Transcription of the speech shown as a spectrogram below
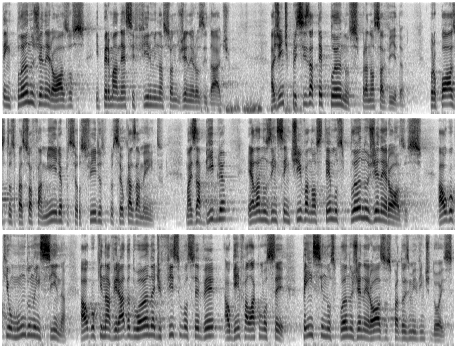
tem planos generosos e permanece firme na sua generosidade. A gente precisa ter planos para a nossa vida, propósitos para a sua família, para os seus filhos, para o seu casamento. Mas a Bíblia, ela nos incentiva nós termos planos generosos, algo que o mundo não ensina, algo que na virada do ano é difícil você ver alguém falar com você pense nos planos generosos para 2022.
